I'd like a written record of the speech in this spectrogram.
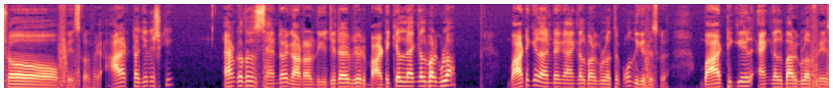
সব ফেস করা থাকে। আর একটা জিনিস কি? এখন কথা হচ্ছে সেন্টার গার্ডার দিকে, যেটা ভার্টিক্যাল অ্যাঙ্গেল বারগুলো ভার্টিক্যাল অ্যাঙ্গেল বারগুলোতে কোন দিকে ফেস করে? ভার্টিক্যাল অ্যাঙ্গেল বারগুলো ফেস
